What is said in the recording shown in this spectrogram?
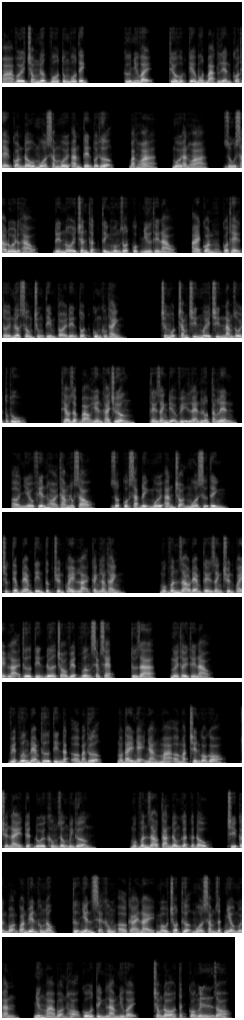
hóa với trong nước vô tung vô tích. Cứ như vậy, thiếu hụt kia bút bạc liền có thể còn đâu mua sắm muối ăn tên tuổi thượng, bạc hoa, muối ăn hóa, dù sao đối được hảo, đến nỗi chân thật tình huống rốt cuộc như thế nào, ai còn có thể tới nước sông trung tìm tòi đến tột cùng không thành. chương 199 năm rồi tốc thủ. Theo dập bảo hiên khai trường, thế danh địa vị lén lút tăng lên, ở nhiều phiên hỏi thăm lúc sau, rốt cuộc xác định mối ăn chọn mua sự tình, trực tiếp đem tin tức truyền quay lại cánh lang thành. Một vân giao đem tề danh truyền quay lại thư tín đưa cho Việt Vương xem xét, tứ ra, ngươi thấy thế nào? Việt Vương đem thư tín đặt ở bàn thượng, ngón tay nhẹ nhàng mà ở mặt trên gõ gõ, chuyện này tuyệt đối không giống bình thường. Một vân giao tán đồng gật gật đầu, chỉ cần bọn quan viên không nốc, tự nhiên sẽ không ở cái này mấu chốt thượng mua sắm rất nhiều mối ăn, nhưng mà bọn họ cố tình làm như vậy, trong đó tất có nguyên do.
